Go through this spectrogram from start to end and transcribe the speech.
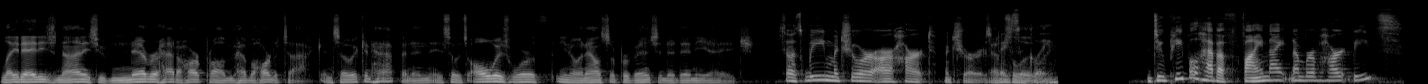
late 80s, 90s who've never had a heart problem have a heart attack. And so it can happen. And so it's always worth, you know, an ounce of prevention at any age. So as we mature, our heart matures, Absolutely. basically. Do people have a finite number of heartbeats?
